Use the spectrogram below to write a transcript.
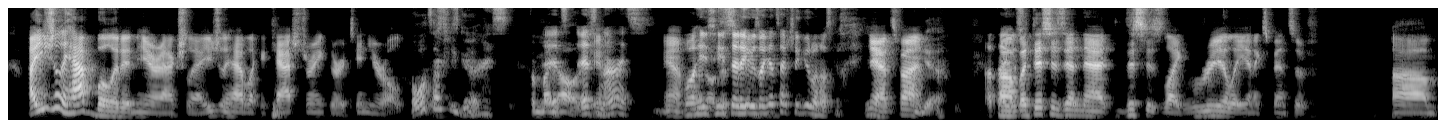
I usually have Bulleit in here. Actually, I usually have like a cask strength or a ten year old. Bulleit's actually good Nice. from my It's, knowledge. it's yeah. nice. Yeah, Well, he's, Oh, he this- said he was like, it's actually a good one. I was yeah, it's fine. yeah. I thought Uh, was- but this is in that. This is like really inexpensive, um,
